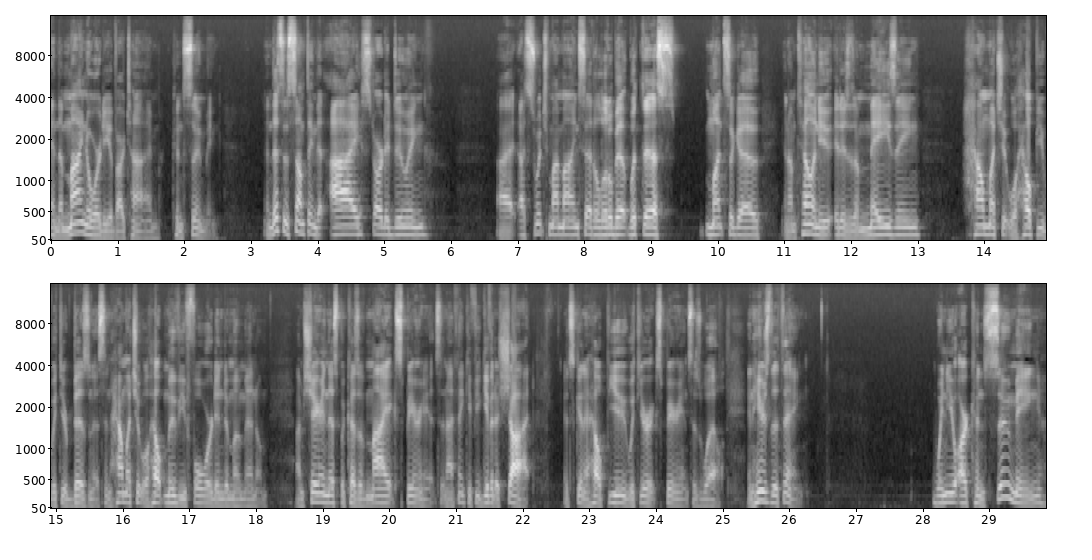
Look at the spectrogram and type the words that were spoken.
and the minority of our time consuming. And this is something that I started doing I, I switched my mindset a little bit with this months ago, and I'm telling you, it is amazing how much it will help you with your business and how much it will help move you forward into momentum. I'm sharing this because of my experience, and I think if you give it a shot, it's going to help you with your experience as well. And here's the thing when you are consuming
